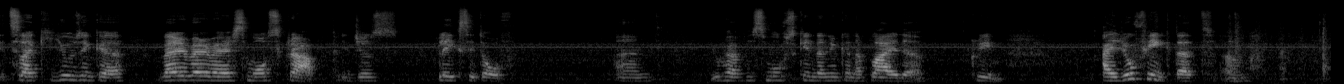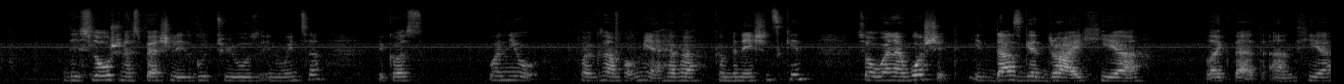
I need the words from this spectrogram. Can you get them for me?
it's like using a very very very small scrub. It just flakes it off. And you have a smooth skin then you can apply the cream. I do think that um, this lotion especially is good to use in winter because when you for example me I have a combination skin. So when I wash it it does get dry here like that and here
